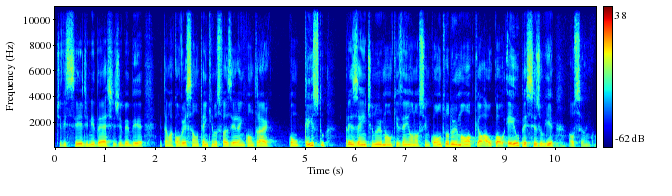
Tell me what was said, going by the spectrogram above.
Tive sede, me deste de beber. Então a conversão tem que nos fazer a encontrar com Cristo presente no irmão que vem ao nosso encontro ou do irmão ao qual, ao qual eu preciso ir ao seu encontro.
